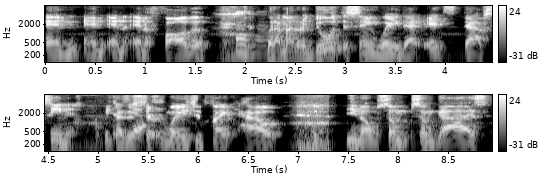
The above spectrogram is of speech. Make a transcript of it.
and and and, and a father, mm-hmm. but I'm not going to do it the same way that it's that I've seen it because there's Yes. certain ways, just like how, you know, some some guys,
